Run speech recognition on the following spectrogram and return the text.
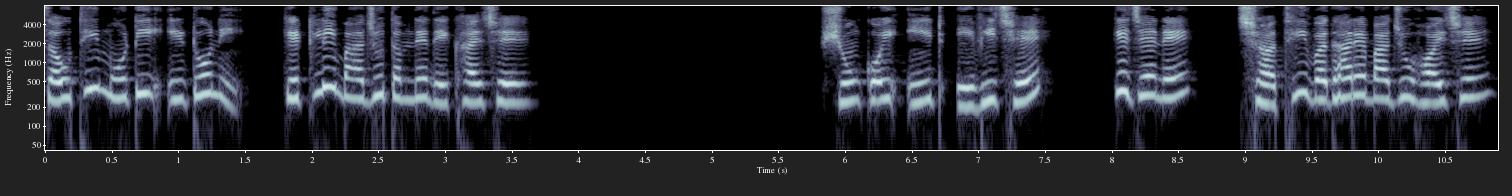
સૌથી મોટી ઈંટોની કેટલી બાજુ તમને દેખાય છે? શું કોઈ ઈંટ એવી છે કે જેને છથી વધારે બાજુ હોય છે?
